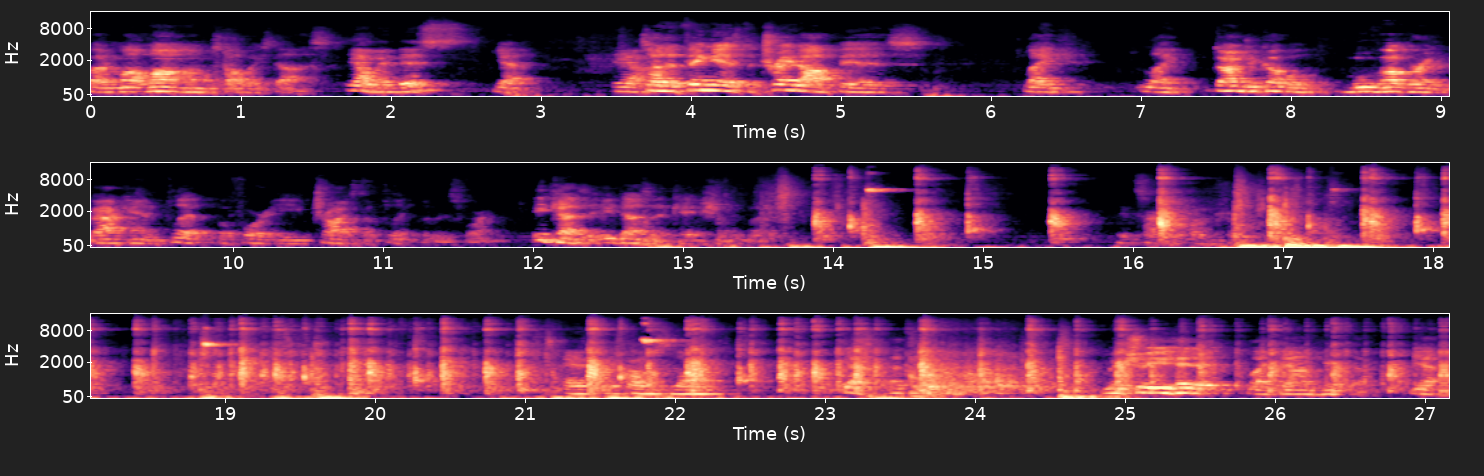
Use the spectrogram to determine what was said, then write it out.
but Ma Long almost always does. Yeah, with this. Yeah. Yeah. So the thing is, the trade-off is, like, like Zhang Jike will move over and backhand flip before he tries to flick with his forehand. He does it, he does it occasionally, but It's hard to control. And it becomes long. yeah, that's it. Make sure you hit it like down here though. Yeah,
